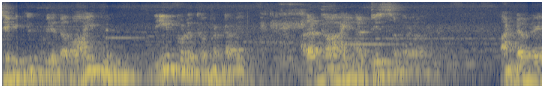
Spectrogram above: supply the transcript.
ஜெபிக்கக்கூடிய அந்த வாய்ப்பு நீர் கொடுக்கப்பட்டவை. அதற்காக நன்றி சொல்கிறோம் ஆண்டவரே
